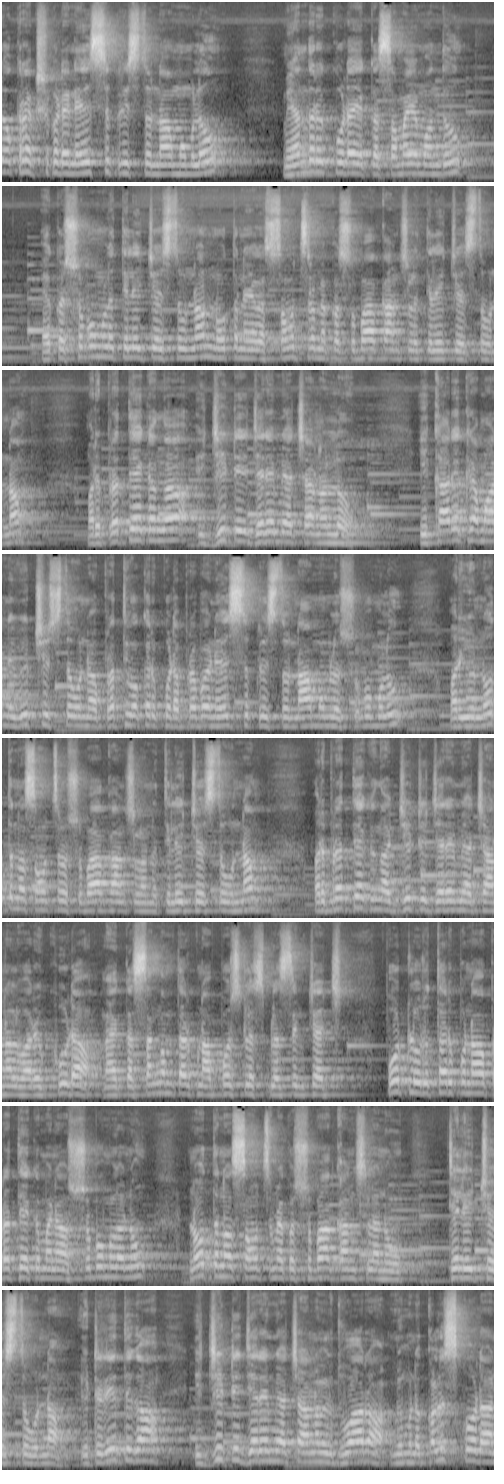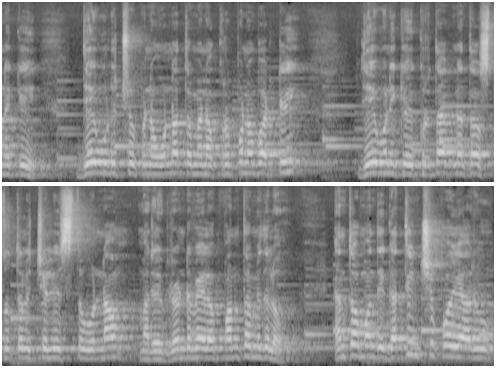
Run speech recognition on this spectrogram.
లోకరక్షకుడైన యేసుక్రీస్తు నామములో మీ అందరికి కూడా యొక్క సమయమందు యొక్క శుభములు తెలియజేస్తూ ఉన్నాం. నూతన యొక్క సంవత్సరం యొక్క శుభాకాంక్షలు తెలియజేస్తూ ఉన్నాం. మరి ప్రత్యేకంగా ఈ జీటీ జరేమియా ఛానల్లో ఈ కార్యక్రమాన్ని వీక్షిస్తూ ఉన్న ప్రతి ఒక్కరికి కూడా ప్రభుని యేసుక్రీస్తు నామంలో శుభములు మరియు నూతన సంవత్సర శుభాకాంక్షలను తెలియజేస్తూ ఉన్నాం. మరి ప్రత్యేకంగా జీటీ జరేమియా ఛానల్ వారు కూడా మా యొక్క సంఘం తరపున అపోస్టలస్ బ్లెస్సింగ్ చర్చ్ పోట్లూరు తరపున ప్రత్యేకమైన శుభములను నూతన సంవత్సరం యొక్క శుభాకాంక్షలను తెలియచేస్తూ ఉన్నాం. ఇటు రీతిగా ఈ జిటి జెరేమియా ఛానల్ ద్వారా మిమ్మల్ని కలుసుకోవడానికి దేవుడు చూపిన ఉన్నతమైన కృపను బట్టి దేవునికి కృతజ్ఞత స్థుతులు చెల్లిస్తూ ఉన్నాం. మరి రెండు వేల పంతొమ్మిదిలో ఎంతోమంది గతించిపోయారు.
